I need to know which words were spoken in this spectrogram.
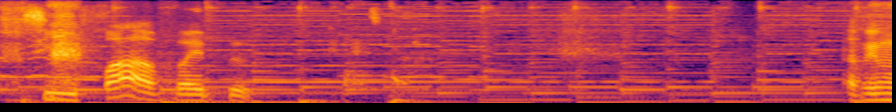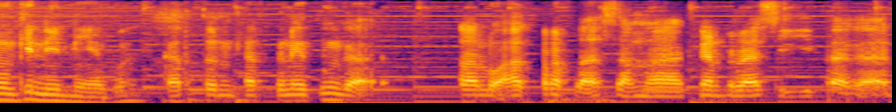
Siva apa itu? tapi mungkin ini ya Bang, kartun-kartun itu nggak terlalu akrab lah sama generasi kita kan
